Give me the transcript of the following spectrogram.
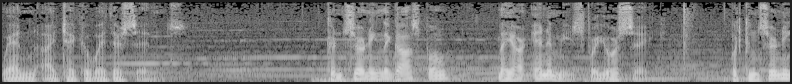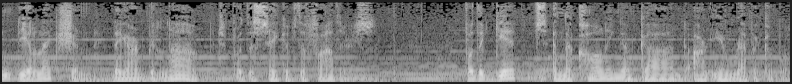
when I take away their sins. Concerning the gospel, they are enemies for your sake. But concerning the election, they are beloved for the sake of the fathers. For the gifts and the calling of God are irrevocable.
